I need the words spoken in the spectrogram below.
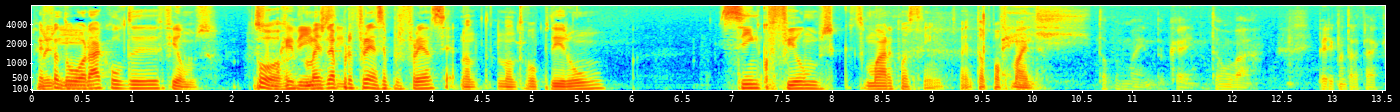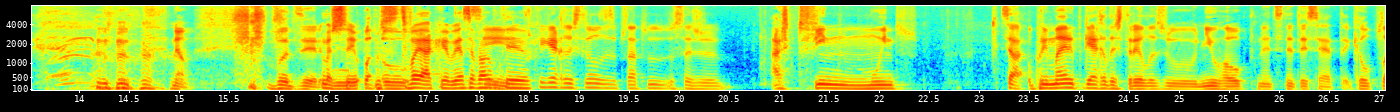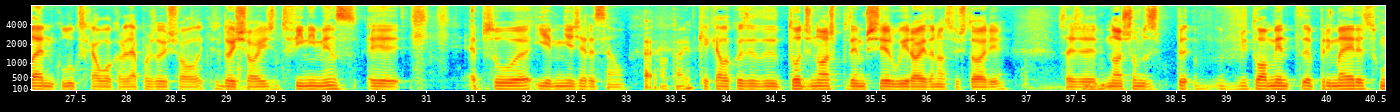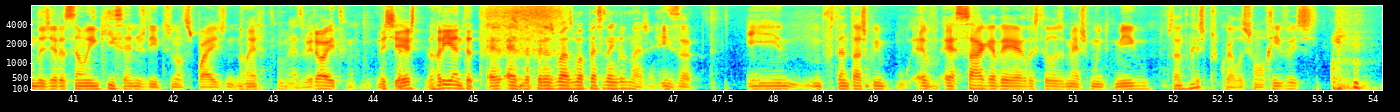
Tu és, portanto, o oráculo de filmes. Um bocadinho, mas na sim. preferência, preferência, não, te- não te vou pedir um. Cinco filmes que te marcam assim, vem top of mind. Top of mind, ok, então vá. Espera contra-ataque. não, vou dizer. Mas o se, pa- se o- te veio à cabeça, é para Sim, meter. porque a Guerra das Estrelas, apesar de tudo, ou seja, acho que define muito. Sei lá, o primeiro Guerra das Estrelas, o New Hope, né, de 77, aquele plano que o Luke Skywalker olhar para os dois sóis, dois sóis define imenso eh, a pessoa e a minha geração. Ok. Que é aquela coisa de todos nós podemos ser o herói da nossa história. Ou seja, nós somos virtualmente a primeira, segunda geração em que isso é-nos dito. Os nossos pais não eram, tipo, és o herói, tu nasceste, orienta-te. É, és apenas mais uma peça na engrenagem. Exato. E, portanto, acho que a, a saga da Guerra das Estrelas mexe muito comigo, apesar de que as prequelas são horríveis.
